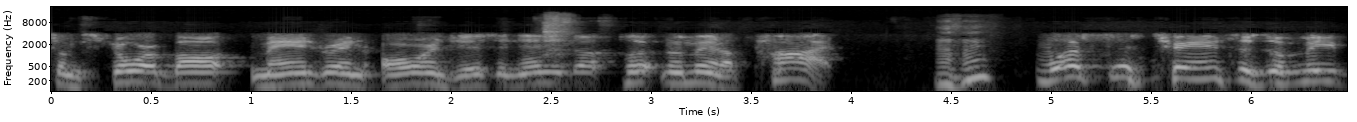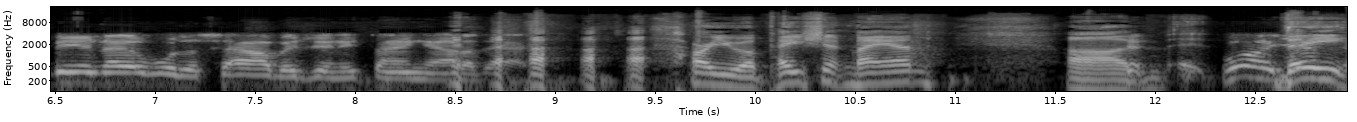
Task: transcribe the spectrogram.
some store bought mandarin oranges and ended up putting them in a pot. Mm-hmm. What's the chances of me being able to salvage anything out of that? Are you a patient man? Uh, well, They-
